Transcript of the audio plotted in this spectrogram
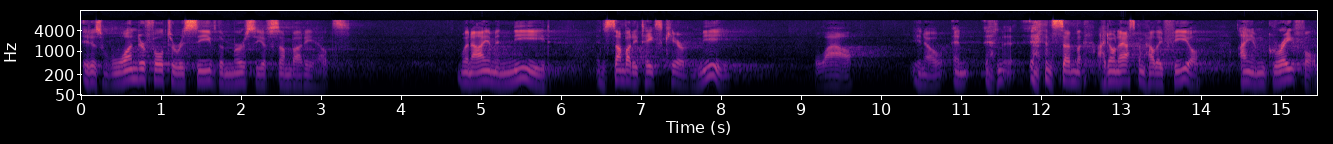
it is wonderful to receive the mercy of somebody else when I am in need and somebody takes care of me, wow. You know, and, and, and suddenly I don't ask them how they feel. I am grateful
